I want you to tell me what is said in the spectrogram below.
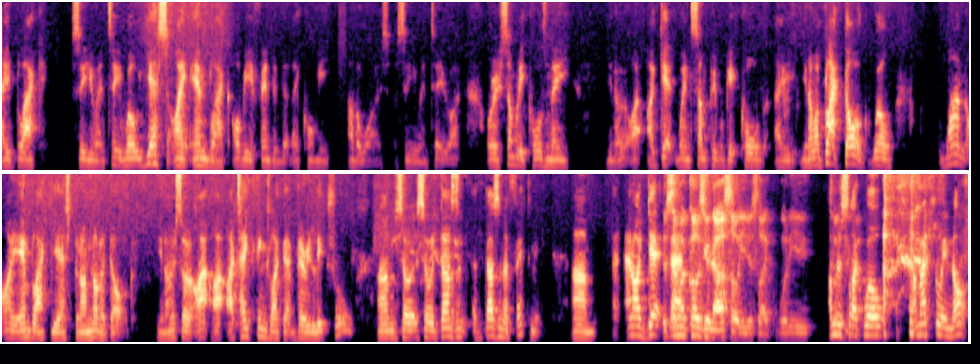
a black c-u-n-t well yes i am black. I'll be offended that they call me otherwise a c-u-n-t right? Or if somebody calls me you know, I, I get when some people get called a, you know, a black dog. Well, one, I am black, yes, but I'm not a dog. You know, so I, I, I take things like that very literal. Um, so so it doesn't it doesn't affect me. Um, and I get. If that, someone calls you an asshole, you're just like, what are you? I'm just like, well, I'm actually not.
